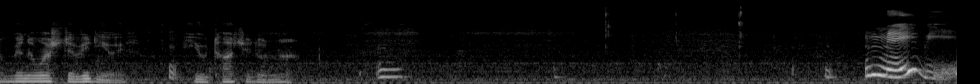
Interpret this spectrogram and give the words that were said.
I'm gonna watch the video if you touch it or not. Maybe.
